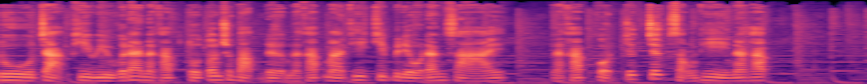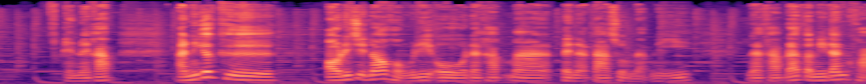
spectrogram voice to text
ดูจากพรีวิวก็ได้นะครับ ตัวต้นฉบับเดิมนะครับ มาที่คลิปวิดีโอด้านซ้ายนะครับ กดจึ๊กๆ2ทีนะครับ เห็นไหมครับ อันนี้ก็คือออริจินอลของวิดีโอนะครับ มาเป็นอัตราส่วนแบบนี้นะครับ และตอนนี้ด้านขวา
